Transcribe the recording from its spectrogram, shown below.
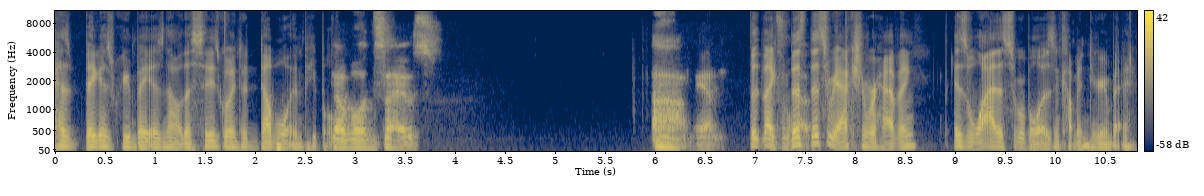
as big as Green Bay is now. The city's going to double in people. Double in size. Oh man. Th- like this lot. this reaction we're having is why the Super Bowl isn't coming to Green Bay,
